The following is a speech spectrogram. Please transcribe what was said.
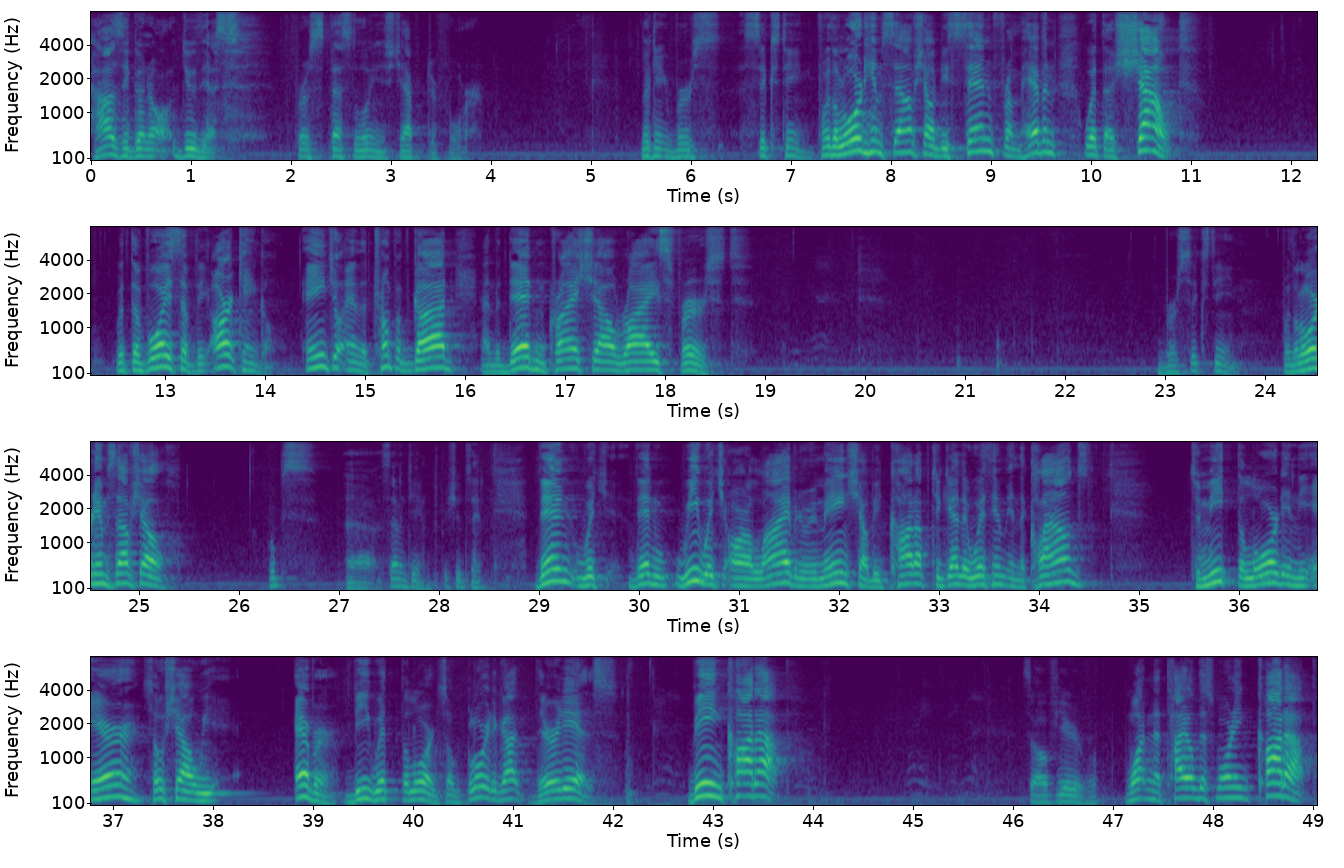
How's he going to do this? First Thessalonians chapter 4. Looking at verse 16. For the Lord himself shall descend from heaven with a shout, with the voice of the archangel, angel, and the trump of God, and the dead in Christ shall rise first. Verse 16. For the Lord himself shall, oops, uh, 17, we should say. Then, which, then we which are alive and remain shall be caught up together with him in the clouds to meet the Lord in the air. So shall we ever be with the Lord. So, glory to God, there it is. Being caught up. So, if you're wanting a title this morning, caught up.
